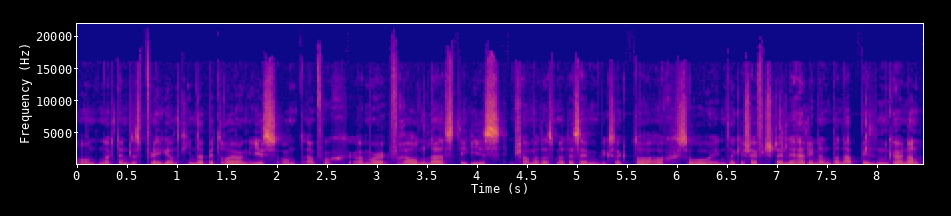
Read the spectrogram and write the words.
Und nachdem das Pflege- und Kinderbetreuung ist und einfach einmal frauenlastig ist, schauen wir, dass wir das eben, wie gesagt, da auch so in der Geschäftsstelle herinnen dann abbilden können.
